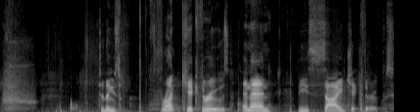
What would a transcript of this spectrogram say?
to these front kick throughs and then these side kick throughs.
